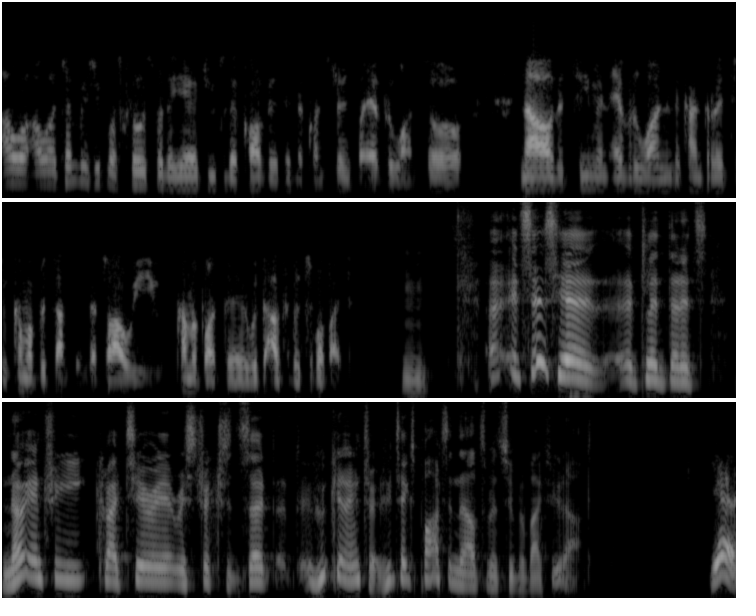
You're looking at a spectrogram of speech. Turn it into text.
our our championship was closed for the year due to the COVID and the constraints for everyone. So now the team and everyone in the country to come up with something. That's how we come about the, with the Ultimate Superbike. Mm. Uh, it says here, uh, Clint, that it's no entry criteria restrictions. So, uh, who can enter it? Who takes part in the Ultimate Superbike Shootout? Yeah,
